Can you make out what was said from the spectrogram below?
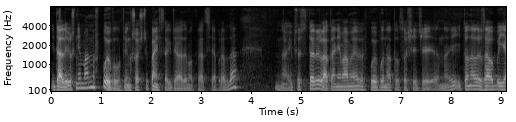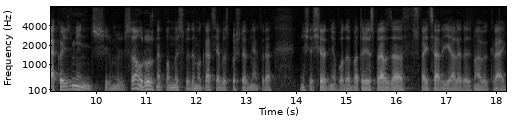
i dalej już nie mamy wpływu. W większości państw tak działa demokracja, prawda? No i przez 4 lata nie mamy wpływu na to, co się dzieje. No i, to należałoby jakoś zmienić. Są różne pomysły. Demokracja bezpośrednia, która mnie się średnio podoba, to się sprawdza w Szwajcarii, ale to jest mały kraj.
